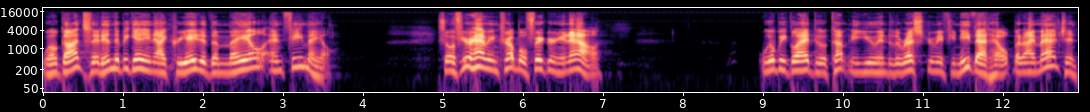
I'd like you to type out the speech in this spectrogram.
Well, God said, In the beginning, I created the male and female. So if you're having trouble figuring it out, we'll be glad to accompany you into the restroom if you need that help. But I imagine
